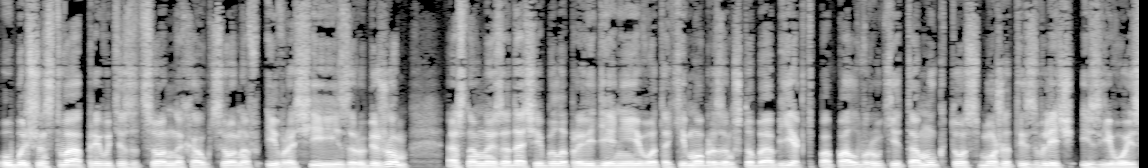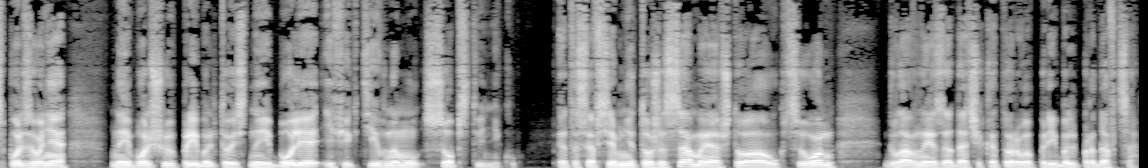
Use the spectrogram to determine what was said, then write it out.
У большинства приватизационных аукционов и в России, и за рубежом основной задачей было проведение его таким образом, чтобы объект попал в руки тому, кто сможет извлечь из его использования наибольшую прибыль, то есть наиболее эффективному собственнику это совсем не то же самое, что аукцион, главная задача которого – прибыль продавца.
